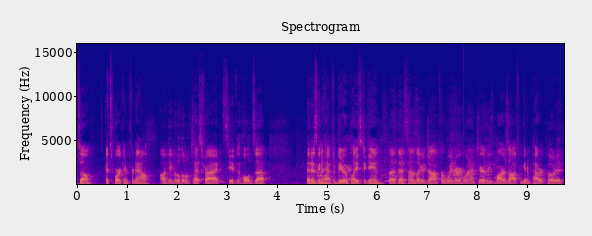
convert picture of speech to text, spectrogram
So, it's working for now. I'll give it a little test ride, see if it holds up. That is gonna have to be replaced again, but that sounds like a job for winter when I tear these bars off and get them powder coated.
